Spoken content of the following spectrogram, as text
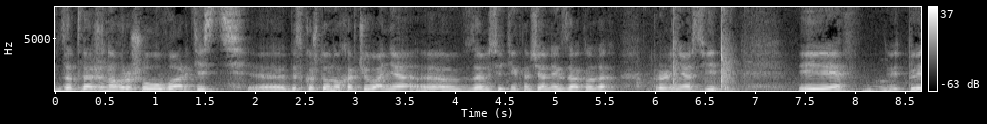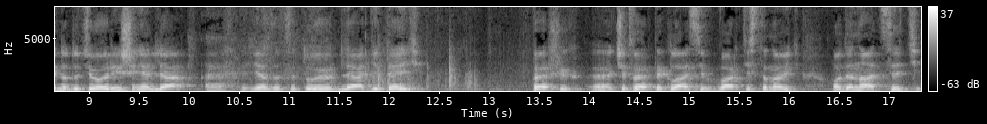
затверджено грошову вартість е, безкоштовного харчування е, в загальноосвітніх навчальних закладах управління освіти. І відповідно до цього рішення для, я зацитую, для дітей перших четвертих класів вартість становить 11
